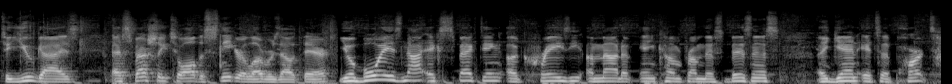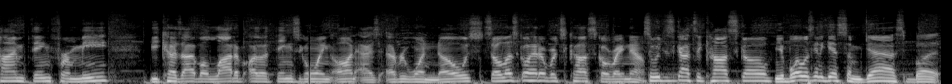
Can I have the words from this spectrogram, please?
to you guys especially to all the sneaker lovers out there. Your boy is not expecting a crazy amount of income from this business. Again, it's a part-time thing for me because I have a lot of other things going on as everyone knows. So let's go head over to Costco right now. So we just got to Costco. Your boy was gonna get some gas, but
